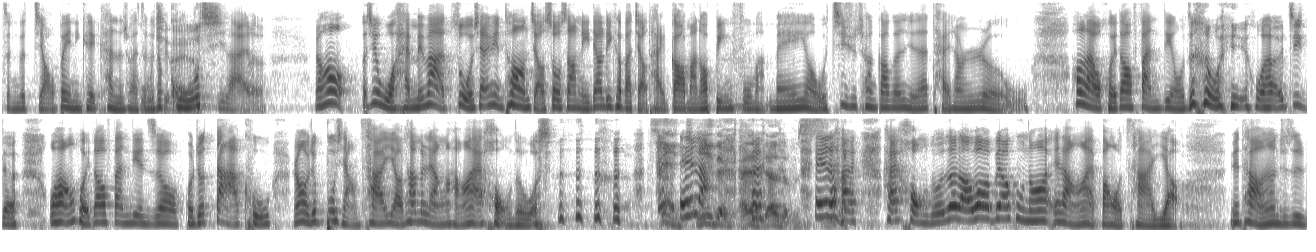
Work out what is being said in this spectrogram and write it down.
整个脚背你可以看得出来，整个就鼓起来了鼓起来了。然后，而且我还没办法坐下，因为你通常脚受伤，你一定要立刻把脚抬高嘛，然后冰敷嘛。没有，我继续穿高跟鞋在台上热舞。后来我回到饭店，我真的 我也我还记得，我好像回到饭店之后，我就大哭，然后我就不想擦药，他们两个好像还哄着我，自己踢的，干人家什么事 A 啊？还还哄着我说老婆不要哭，然后 A 好像还帮我擦药，因为他好像就是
